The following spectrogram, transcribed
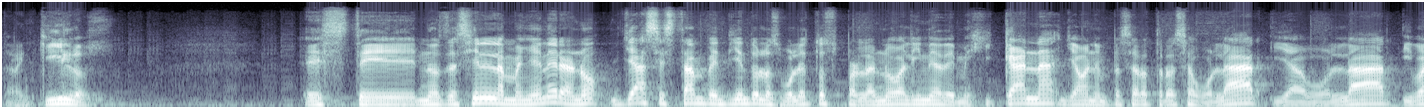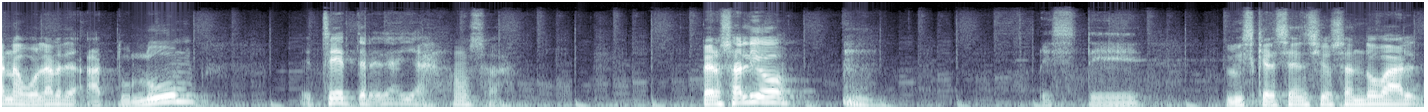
Tranquilos. Este, nos decían en la mañanera, ¿no? Ya se están vendiendo los boletos para la nueva línea de Mexicana, ya van a empezar otra vez a volar y a volar, y van a volar a Tulum, etcétera. Ya, vamos a. Pero salió este Luis Crescencio Sandoval,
